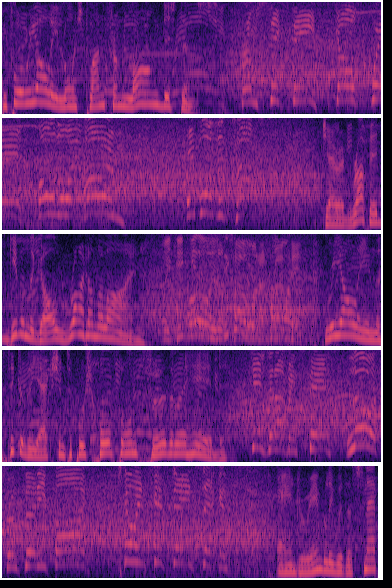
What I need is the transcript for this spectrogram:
before Rioli launched one from long distance. From 60, goal square, all the way home. It wasn't touched. Jarryd Roughead given the goal right on the line. Oh, we did get oh, a little toe on it, Roughead. Rioli in the thick of the action to push Hawthorn further ahead. Gives it up instead. Lewis from 35. Two in 15 seconds. Andrew Embley with a snap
